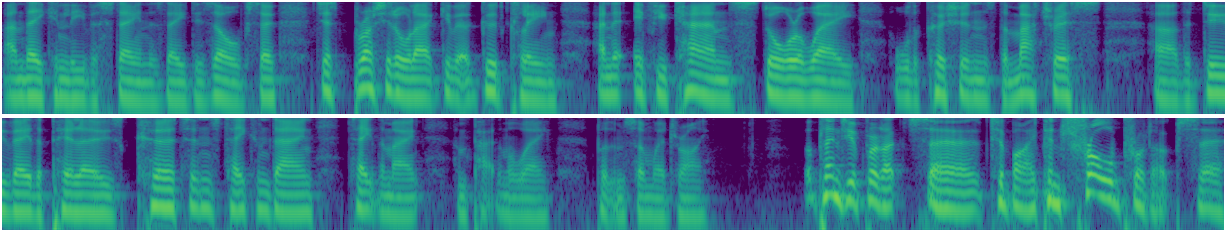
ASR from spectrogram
and they can leave a stain as they dissolve. So just brush it all out, give it a good clean, and if you can, store away all the cushions, the mattress, uh, the duvet, the pillows, curtains, take them down, take them out, and pack them away, put them somewhere dry. But plenty of products uh, to buy. Control products, uh,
